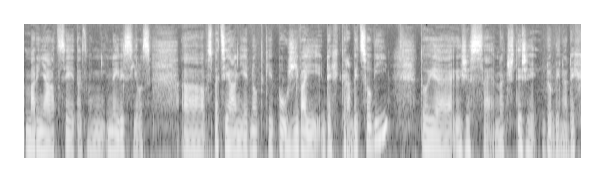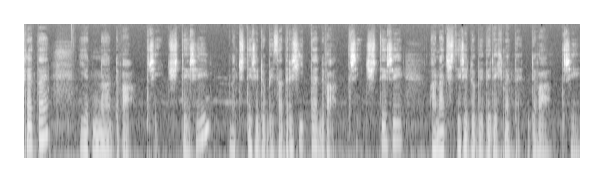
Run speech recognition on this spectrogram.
mariáci, takzvaní Navy SEALs, eh, speciální jednotky používají dech krabicový, to je, že se na čtyři doby nadechnete, jedna, dva, tři, čtyři, na čtyři doby zadržíte, dva, tři, čtyři a na čtyři doby vydechnete. Dva, tři,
